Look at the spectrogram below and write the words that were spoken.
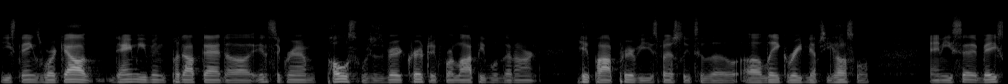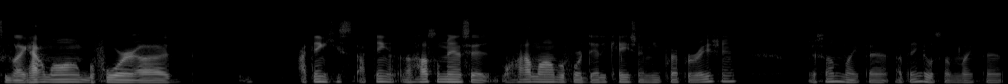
these things work out. Dame even put out that uh, Instagram post, which is very cryptic for a lot of people that aren't hip hop privy, especially to the uh, late great Nipsey Hussle. And he said basically like how long before uh, I think he's I think Hustle Man said well, how long before dedication meet preparation or something like that. I think it was something like that.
